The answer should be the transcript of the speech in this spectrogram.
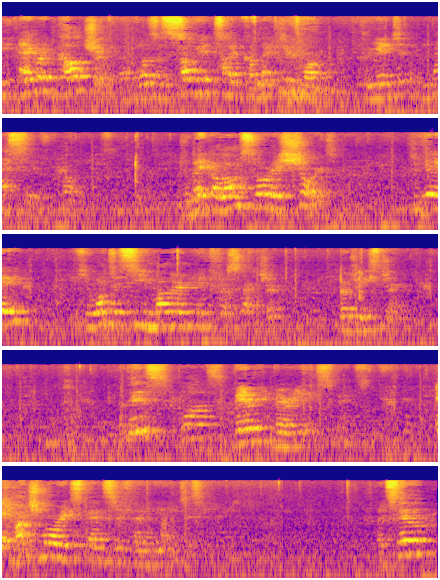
The agriculture that was a Soviet-type collective model created massive problems. To make a long story short, today, if you want to see modern infrastructure, go to East Germany. This was very, very expensive. Much more expensive than we anticipated. But still,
